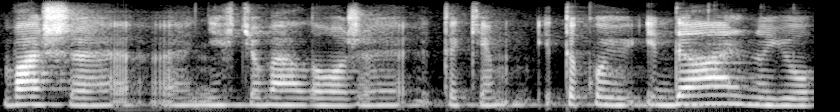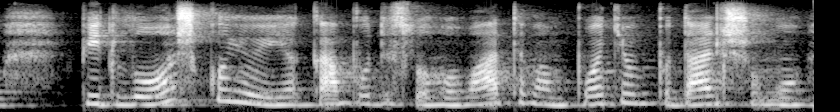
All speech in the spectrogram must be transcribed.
ваше е, нігтьове ложе таким, такою ідеальною підложкою, яка буде слугувати вам потім в подальшому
